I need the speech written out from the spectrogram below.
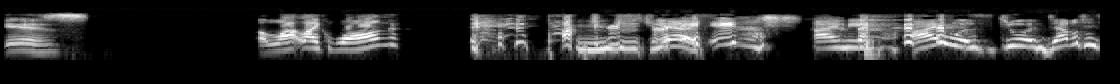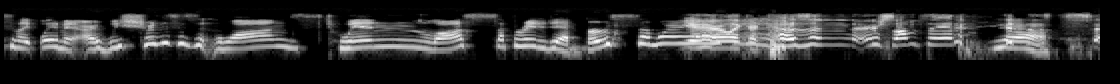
is a lot like Wong Doctor Mhm, Strange. yes. I mean, I was doing double takes. I'm like, wait a minute, are we sure this isn't Wong's twin lost separated at birth somewhere? Yeah, like a cousin or something. Yeah. so,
